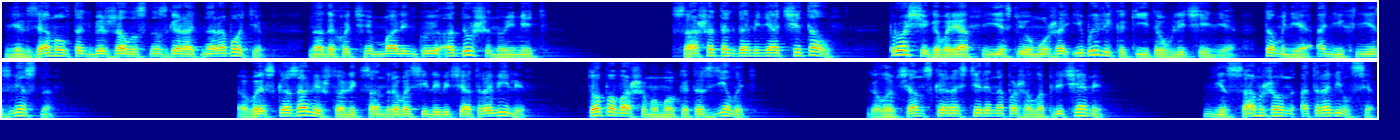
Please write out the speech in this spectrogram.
Нельзя, мол, так безжалостно сгорать на работе, надо хоть маленькую отдушину иметь. Саша тогда меня отчитал. Проще говоря, если у мужа и были какие-то увлечения, то мне о них неизвестно. Вы сказали, что Александра Васильевича отравили. Кто, по-вашему, мог это сделать? Головчанская растерянно пожала плечами. Не сам же он отравился.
